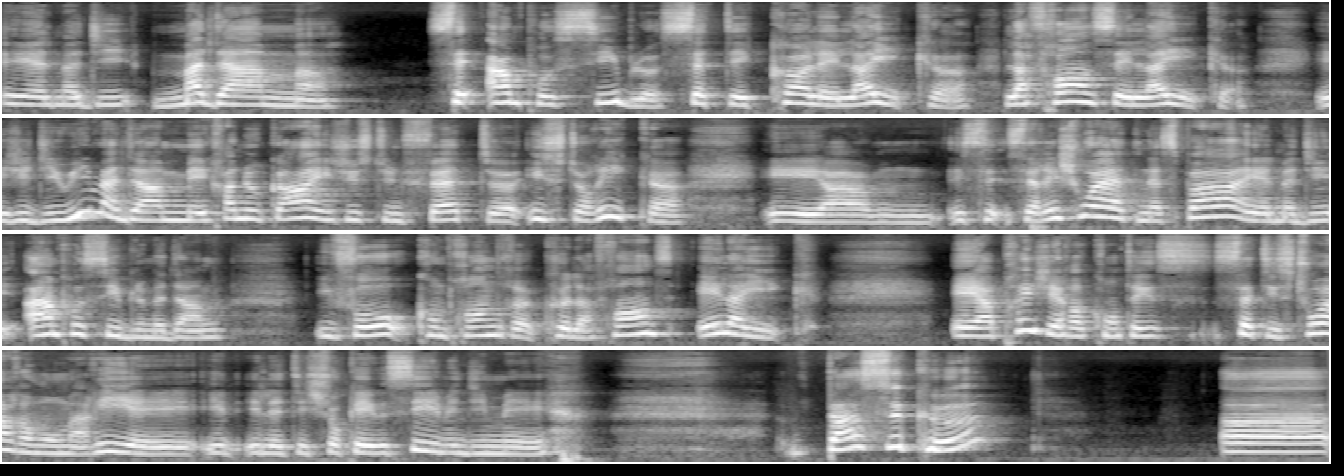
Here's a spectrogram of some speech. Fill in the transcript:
et elle m'a dit, Madame, c'est impossible, cette école est laïque, la France est laïque. Et j'ai dit, oui, madame, mais Hanouka est juste une fête historique et, euh, c'est chouette, n'est-ce pas? Et elle m'a dit, impossible, madame, il faut comprendre que la France est laïque. Et après, j'ai raconté cette histoire à mon mari et il, était choqué aussi. Il me dit, mais parce que euh,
